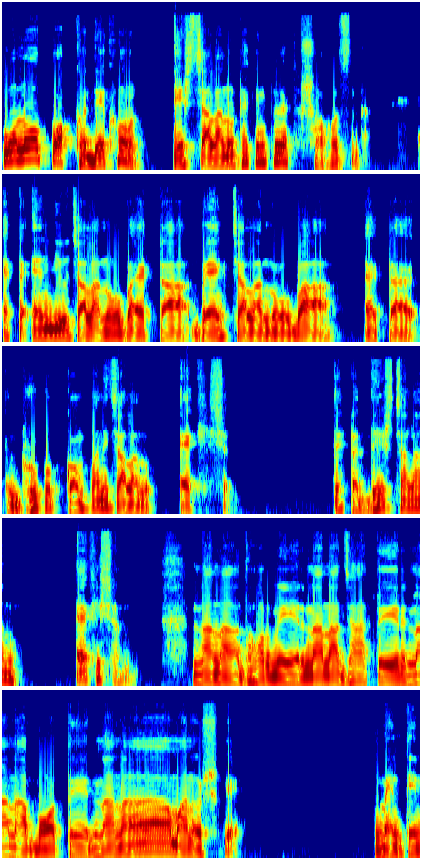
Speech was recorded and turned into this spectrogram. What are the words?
কোন পক্ষ, দেখুন, দেশ চালানোটা কিন্তু এত সহজ না। একটা এনজিও চালানো বা একটা ব্যাংক চালানো বা একটা গ্রুপ অফ কোম্পানি চালানো, এক হিসাব। একটা দেশ চালানো, এক হিসাব। নানা ধর্মের, নানা জাতের, নানা মতের, নানা মানুষকে মেনটেন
